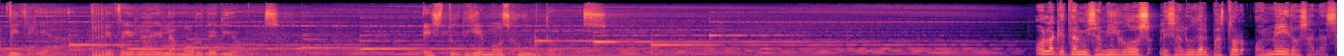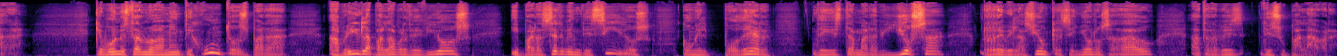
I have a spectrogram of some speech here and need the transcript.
La Biblia revela el amor de Dios. Estudiemos juntos. Hola, ¿qué tal mis amigos? Les saluda el pastor Homero Salazar. Qué bueno estar nuevamente juntos para abrir la palabra de Dios y para ser bendecidos con el poder de esta maravillosa revelación que el Señor nos ha dado a través de su palabra.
